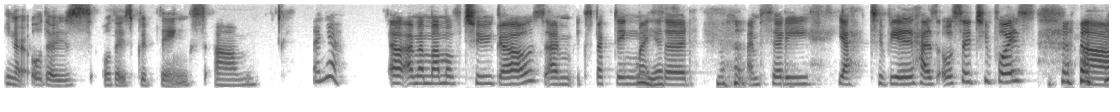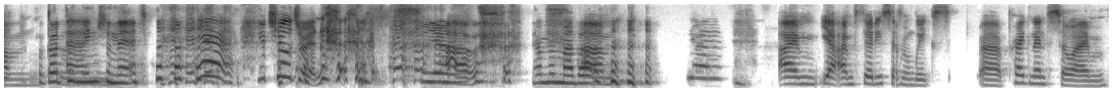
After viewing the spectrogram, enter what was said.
you know, all those, all those good things. Um, and yeah, uh, I'm a mum of two girls. I'm expecting my oh, yes. third. I'm 30. Yeah, Tabea has also two boys. Um, Forgot to mention that. yeah, your children. yeah, um, I'm a mother. Um, yeah, I'm. Yeah, I'm 37 weeks uh, pregnant, so I'm.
